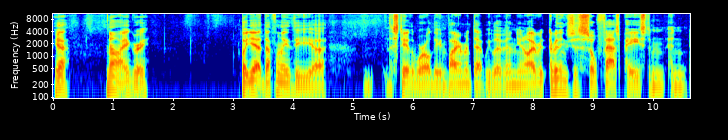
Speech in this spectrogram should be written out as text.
Yeah. No, I agree. But yeah, definitely the uh, the state of the world, the environment that we live in. You know, every, everything's just so fast paced and and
